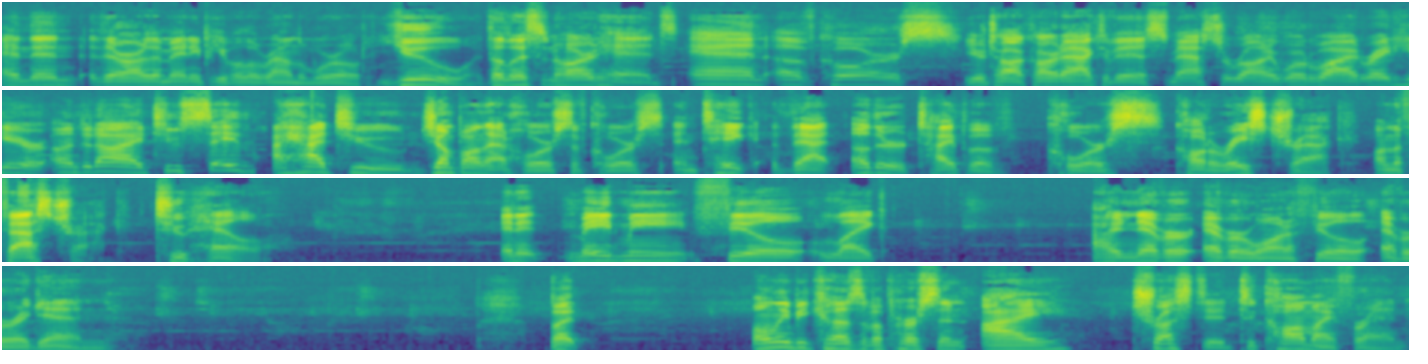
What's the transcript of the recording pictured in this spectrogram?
and then there are the many people around the world. You, the Listen Hardheads, and of course, your Talk Hard activist, Master Ronnie Worldwide, right here, undenied, to say I had to jump on that horse, of course, and take that other type of course called a racetrack on the fast track to hell. And it made me feel like I never ever want to feel ever again. But only because of a person I trusted to call my friend.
